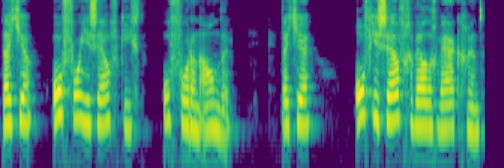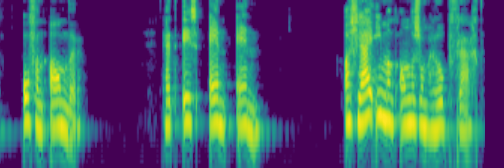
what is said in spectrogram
Dat je of voor jezelf kiest of voor een ander. Dat je of jezelf geweldig werk gunt of een ander. Het is en-en. Als jij iemand anders om hulp vraagt,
